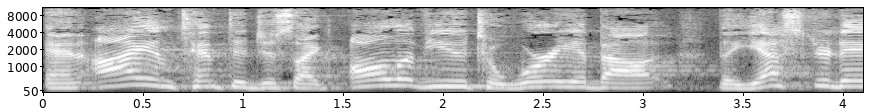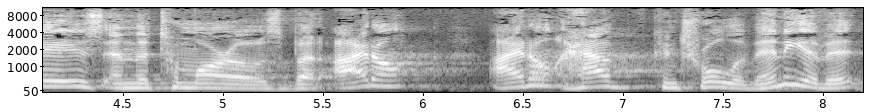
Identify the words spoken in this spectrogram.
and I am tempted, just like all of you, to worry about the yesterdays and the tomorrows, but I don't, I don't have control of any of it.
